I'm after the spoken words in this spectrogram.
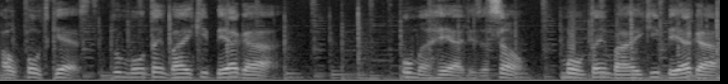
ao podcast do Mountain Bike BH. Uma realização Mountain Bike BH.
